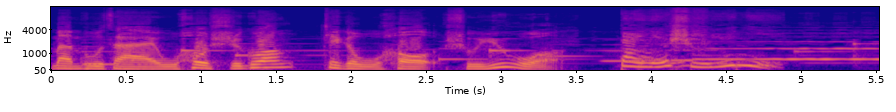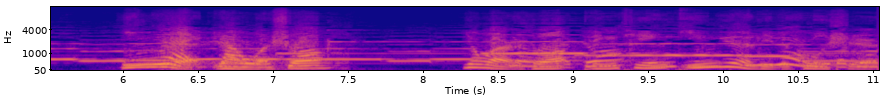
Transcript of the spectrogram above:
漫步在午后时光，这个午后属于我。但也属于你。音乐让我说，用耳朵聆听音乐里的故事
